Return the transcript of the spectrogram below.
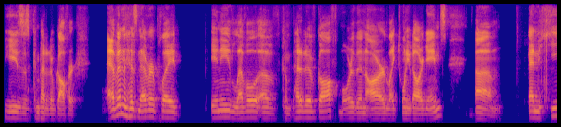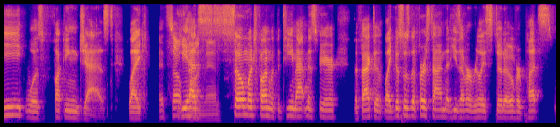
He's a competitive golfer. Evan has never played any level of competitive golf more than our like $20 games. Um, and he was fucking jazzed. Like, it's so he fun, had man. so much fun with the team atmosphere. The fact of like this was the first time that he's ever really stood over putts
